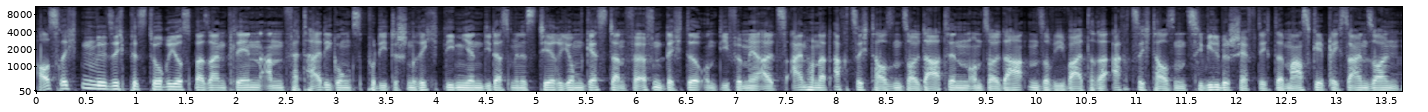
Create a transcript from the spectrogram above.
Ausrichten will sich Pistorius bei seinen Plänen an verteidigungspolitischen Richtlinien, die das Ministerium gestern veröffentlichte und die für mehr als 180.000 Soldatinnen und Soldaten sowie weitere 80.000 Zivilbeschäftigte maßgeblich sein sollen.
